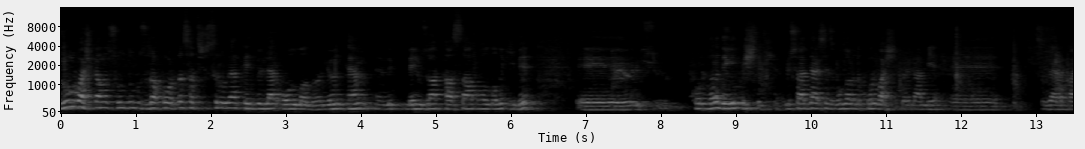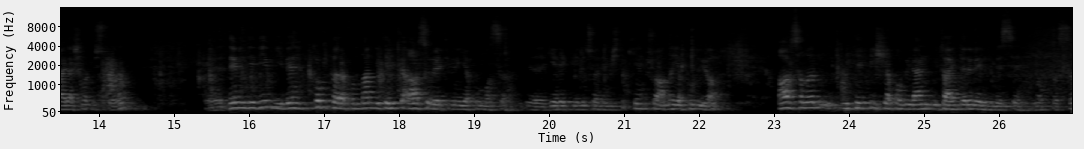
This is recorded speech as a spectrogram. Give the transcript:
Cumhurbaşkanlığı sunduğumuz raporda satışı sınırlayan tedbirler olmalı, yöntem, e, mevzuat taslağı olmalı gibi e, konulara değinmiştik. Müsaade ederseniz bunları da konu başlıklarından bir e, sizlerle paylaşmak istiyorum. E, Demin dediğim gibi TOKİ tarafından nitelikli arsa üretiminin yapılması e, gerektiğini söylemiştik ki şu anda yapılıyor. Arsaların nitelikli iş yapabilen müteahhitlere verilmesi noktası.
